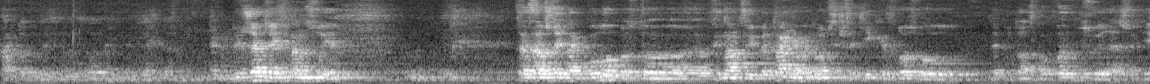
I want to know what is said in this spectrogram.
А хто буде фінансувати? Бюджет же і фінансує. Це завжди так було, просто фінансові питання виносяться тільки з дозволу депутатського корпусу і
